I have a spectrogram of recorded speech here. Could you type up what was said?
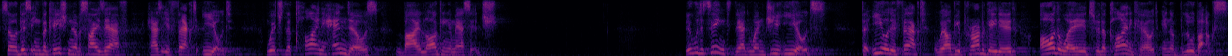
So this invocation of size f has effect yield, which the client handles by logging a message. You would think that when G yields, the yield effect will be propagated all the way to the client code in a blue box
